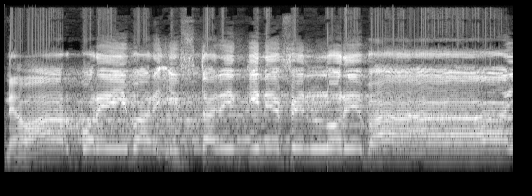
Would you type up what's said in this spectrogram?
নেওয়ার পরে এইবার ইফতারি কিনে ফেলল রে ভাই।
